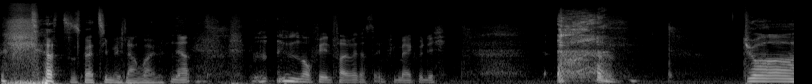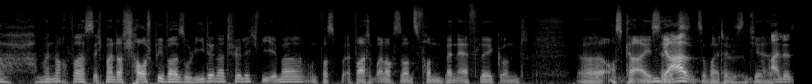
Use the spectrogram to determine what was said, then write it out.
das wäre ziemlich langweilig. Ja. Auf jeden Fall wäre das irgendwie merkwürdig. Ja, haben wir noch was? Ich meine, das Schauspiel war solide natürlich, wie immer. Und was erwartet man auch sonst von Ben Affleck und äh, Oscar Isaac Ja, und so weiter? Die sind ja. Alle,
